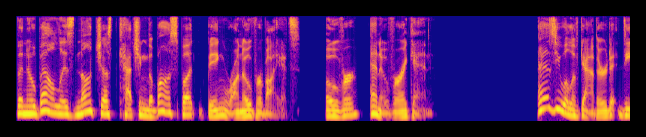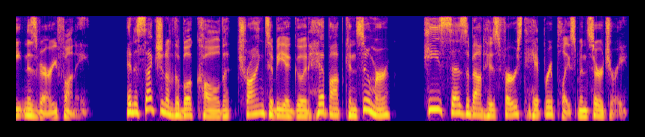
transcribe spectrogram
The Nobel is not just catching the bus, but being run over by it, over and over again. As you will have gathered, Deaton is very funny. In a section of the book called Trying to Be a Good Hip Hop Consumer, he says about his first hip replacement surgery.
